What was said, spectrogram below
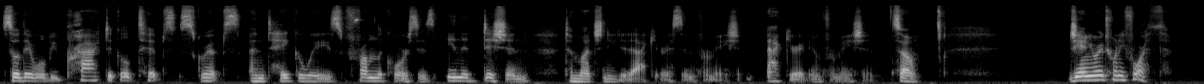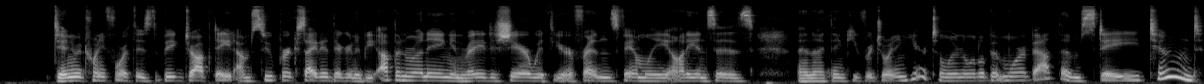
So there will be practical tips, scripts, and takeaways from the courses in addition to much needed accurate information, accurate information. So January 24th, January 24th is the big drop date. I'm super excited. They're going to be up and running and ready to share with your friends, family, audiences. And I thank you for joining here to learn a little bit more about them. Stay tuned.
